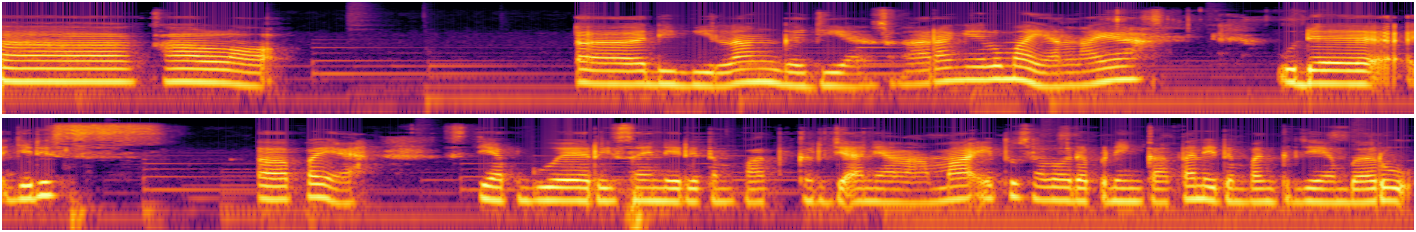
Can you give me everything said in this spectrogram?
uh, kalau uh, dibilang gajian sekarang ya lumayan lah ya. Udah jadi apa ya setiap gue resign dari tempat kerjaan yang lama itu selalu ada peningkatan di tempat kerja yang baru.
